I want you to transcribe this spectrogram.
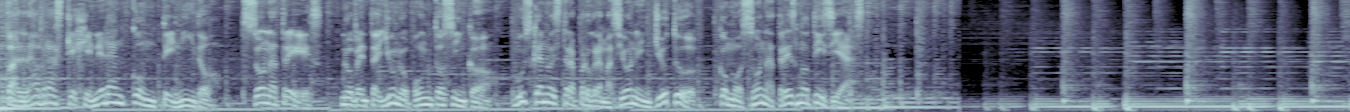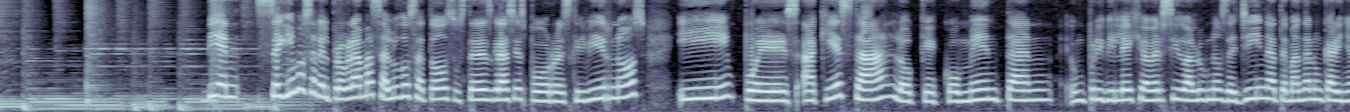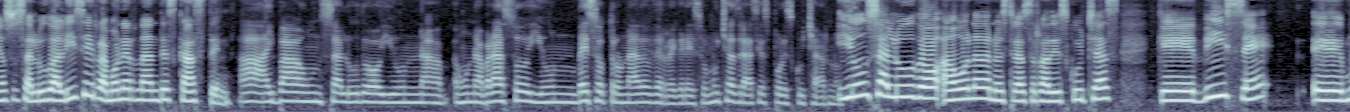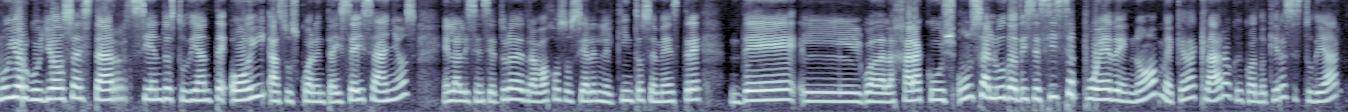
Palabras que generan contenido. Zona 3, 91.5. Busca nuestra programación en YouTube como Zona 3 Noticias. Bien, seguimos en el programa. Saludos a todos ustedes. Gracias por escribirnos. Y pues aquí está lo que comentan. Un privilegio haber sido alumnos de Gina. Te mandan un cariñoso saludo a Alicia y Ramón Hernández Casten. ahí va un saludo y un abrazo y un beso tronado de regreso. Muchas gracias por escucharnos. Y un saludo a una de nuestras radioescuchas que dice eh, muy orgullosa estar siendo estudiante hoy a sus 46 años en la licenciatura de Trabajo Social en el quinto semestre de Guadalajara Cush. Un saludo, dice, sí se puede, ¿no? Me queda claro que cuando quieres estudiar.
